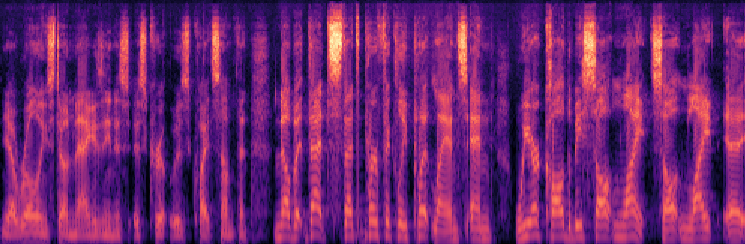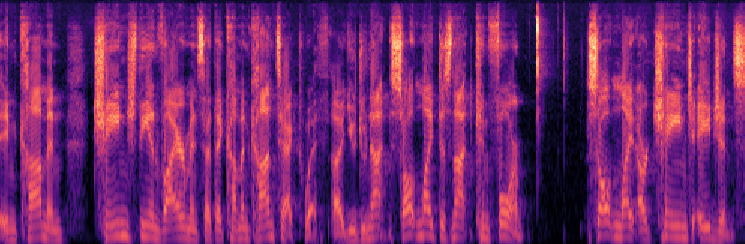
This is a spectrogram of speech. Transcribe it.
yeah, Rolling Stone magazine is, is is quite something. No, but that's that's perfectly put, Lance. And we are called to be salt and light. Salt and light, uh, in common, change the environments that they come in contact with. Uh, you do not. Salt and light does not conform. Salt and light are change agents.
